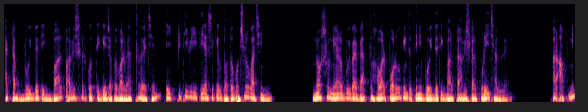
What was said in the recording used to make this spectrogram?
একটা বৈদ্যুতিক বাল্ব আবিষ্কার করতে গিয়ে যতবার ব্যর্থ হয়েছেন, এই পৃথিবীর ইতিহাসে কেউ তত বছরও বাঁচেনি। নশো নিরানব্বই বার ব্যর্থ হওয়ার পরেও কিন্তু তিনি বৈদ্যুতিক বাল্বটা আবিষ্কার করেই ছাড়লেন। আর আপনি?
